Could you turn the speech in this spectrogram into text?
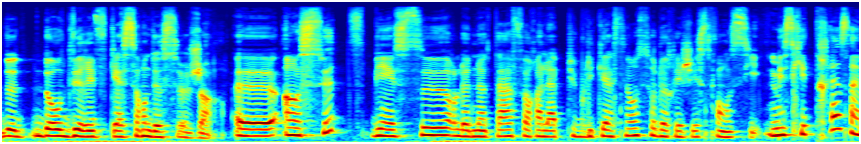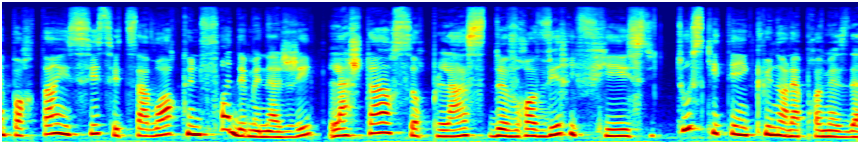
d'autres vérifications de ce genre. Euh, ensuite, bien sûr, le notaire fera la publication sur le registre foncier. Mais ce qui est très important ici, c'est de savoir qu'une fois déménagé, l'acheteur sur place devra vérifier si tout ce qui est inclus dans la promesse d'achat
